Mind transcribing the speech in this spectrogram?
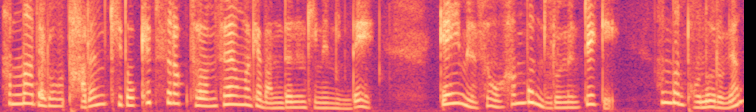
한마디로 다른 키도 캡스락처럼 사용하게 만드는 기능인데 게임에서 한 번 누르면 뛰기, 한 번 더 누르면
